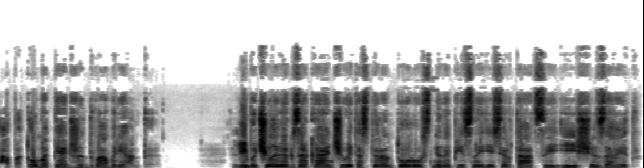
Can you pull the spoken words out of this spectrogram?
А потом опять же два варианта. Либо человек заканчивает аспирантуру с ненаписанной диссертацией и исчезает,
